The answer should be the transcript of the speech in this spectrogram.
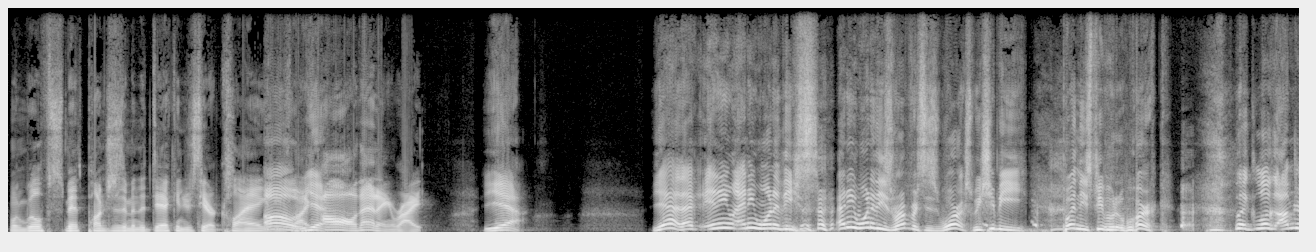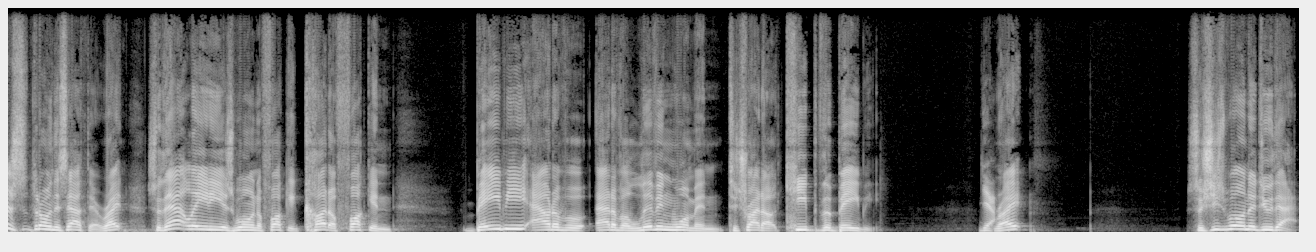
When Will Smith punches him in the dick and you just hear it clang. and he's Oh, like, yeah. Oh, that ain't right. Yeah. Yeah, that any any one of these any one of these references works. We should be putting these people to work. Like, look, I'm just throwing this out there, right? So that lady is willing to fucking cut a fucking baby out of a out of a living woman to try to keep the baby, Yeah. right? So she's willing to do that.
